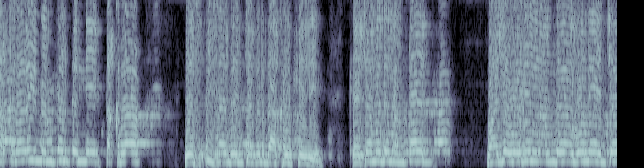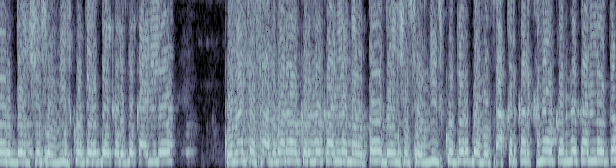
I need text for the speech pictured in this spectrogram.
तक्रारीनंतर त्यांनी एक तक्रार एस पी साहेब यांच्याकडे दाखल केली. त्याच्यामध्ये म्हणतायत माझे वडील नामदेव अगोने यांच्यावर दोनशे सव्वीस कोटी रुपये कर्ज काढले. कोणाच्या सातबारावर कर्ज काढलं नव्हतं दोनशे सव्वीस कोटी रुपये हे साखर कारखान्यावर कर्ज काढलं होतं.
